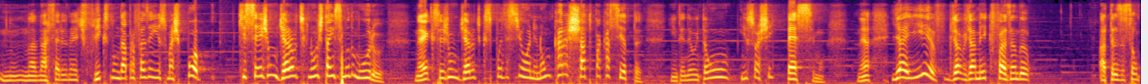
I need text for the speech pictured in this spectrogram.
na, na série do Netflix não dá pra fazer isso, mas, pô, que seja um Geralt que não está em cima do muro, né? Que seja um Geralt que se posicione, não um cara chato pra caceta, entendeu? Então isso eu achei péssimo, né? E aí, já, já meio que fazendo a transição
